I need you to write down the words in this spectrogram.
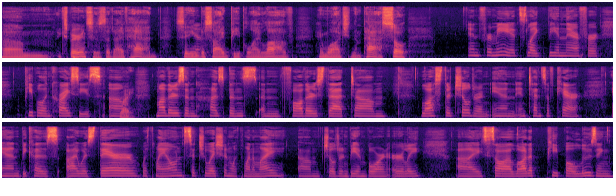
um, experiences that I've had sitting Yep. beside people I love and watching them pass. So and for me, it's like being there for people in crises, um, Right. mothers and husbands and fathers that um, lost their children in intensive care. And because I was there with my own situation with one of my um, children being born early, I saw a lot of people losing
